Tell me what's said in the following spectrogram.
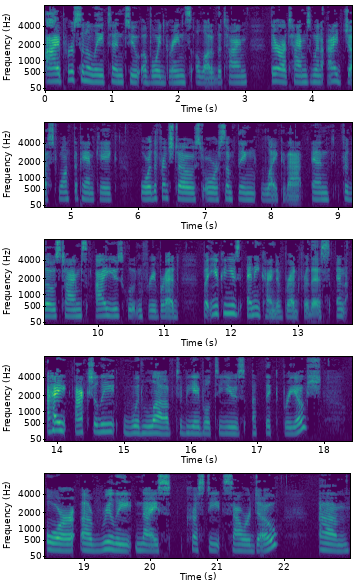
I personally tend to avoid grains a lot of the time, there are times when I just want the pancake or the French toast or something like that. And for those times, I use gluten free bread. But you can use any kind of bread for this. And I actually would love to be able to use a thick brioche or a really nice crusty sourdough. Um,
